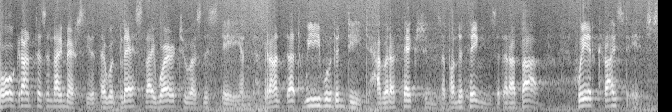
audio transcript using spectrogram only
Oh, grant us in thy mercy that thou wilt bless thy word to us this day, and grant that we would indeed have our affections upon the things that are above, where Christ is.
